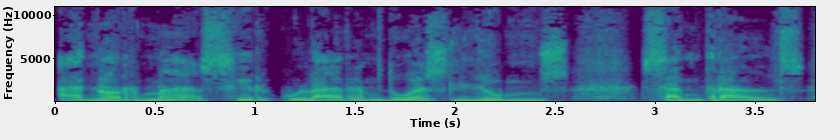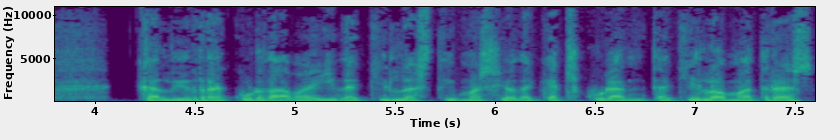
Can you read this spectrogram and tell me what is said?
enorme, circular, amb dues llums centrals, que li recordava, i d'aquí l'estimació d'aquests 40 quilòmetres,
